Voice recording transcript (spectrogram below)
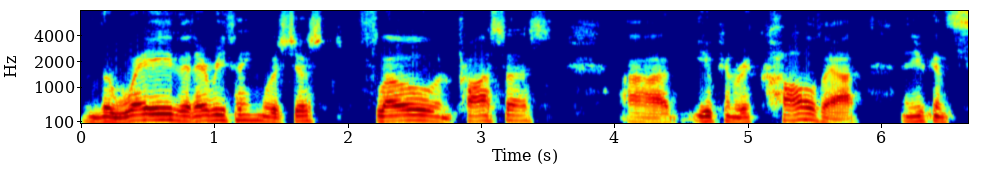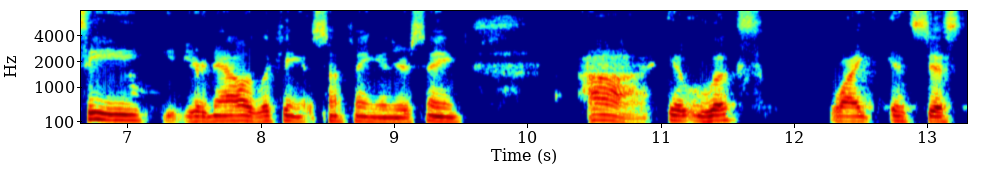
the way that everything was just flow and process. Uh, you can recall that, and you can see you're now looking at something and you're saying, "Ah, it looks like it's just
